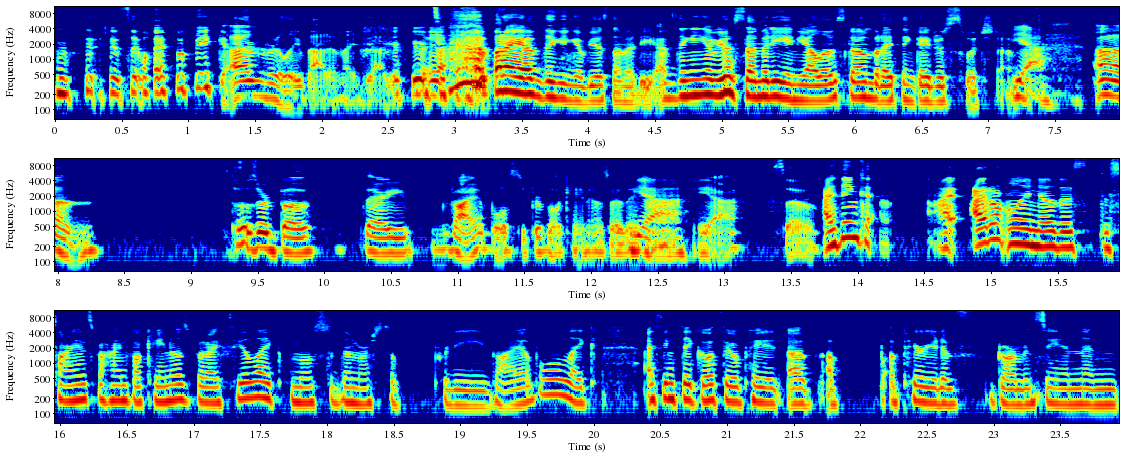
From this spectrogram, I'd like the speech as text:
Is it Wyoming? I'm really bad at my geography. right now. But I am thinking of Yosemite. I'm thinking of Yosemite and Yellowstone, but I think I just switched them. Yeah. Um, those are both very viable super volcanoes, are they? Yeah. Not? Yeah. So I think I I don't really know this the science behind volcanoes, but I feel like most of them are still pretty viable. Like I think they go through a a, a period of dormancy and then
